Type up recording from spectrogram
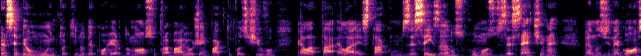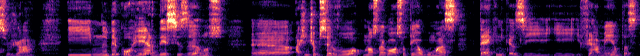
percebeu muito aqui no decorrer do nosso trabalho. Hoje a Impacto Positivo, ela, tá, ela está com 16 anos, rumo aos 17, né? Anos de negócio já. E no decorrer desses anos, é, a gente observou, nosso negócio tem algumas técnicas e, e, e ferramentas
